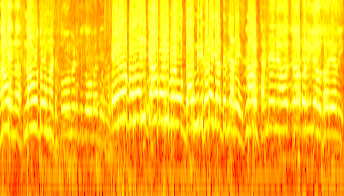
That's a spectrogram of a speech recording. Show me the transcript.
ਮੈਂ ਦੇਣਾ। ਲਾਓ 2 ਮਿੰਟ। 2 ਮਿੰਟ ਜੀ 2 ਮੈਂ ਦੇਣਾ। ਇਹਨਾਂ ਨੂੰ ਪਹਿਲਾਂ ਜੀ ਚਾਹ ਪਾਣੀ ਪਿਲਾਓ ਗਰਮੀ 'ਚ ਖੜੇ ਜਾਂਦੇ ਵਿਚਾਰੇ। ਲਾਓ। ਠੰਡੇ ਲਿਆਓ ਚਾਹ ਪਾਣੀ ਲਿਆਓ ਸਾਰੇ ਵਾਲੀ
